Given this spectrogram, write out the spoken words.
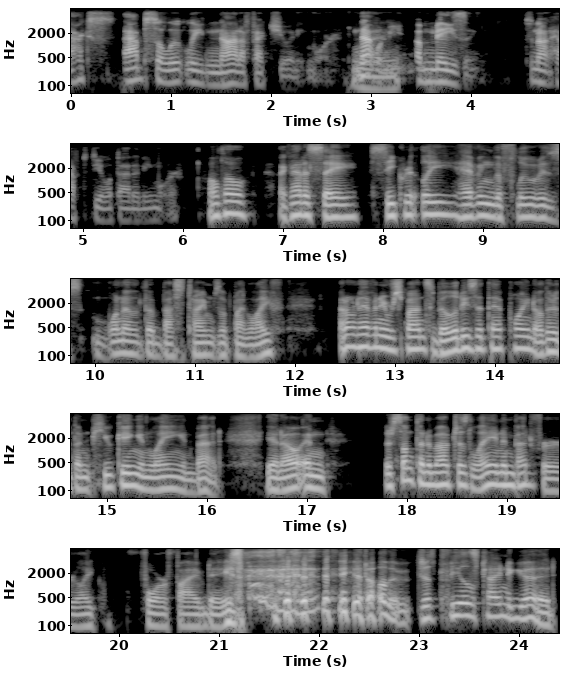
ax- absolutely not affect you anymore. And that would be amazing to not have to deal with that anymore. Although I gotta say, secretly having the flu is one of the best times of my life. I don't have any responsibilities at that point other than puking and laying in bed, you know? And there's something about just laying in bed for like four or five days, mm-hmm. you know, that just feels kind of good.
